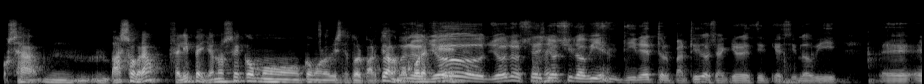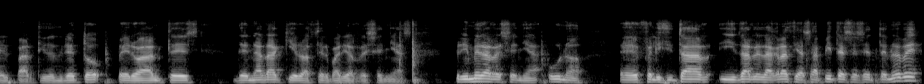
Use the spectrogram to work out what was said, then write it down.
O sea, mm, va sobrado. Felipe, yo no sé cómo, cómo lo viste tú el partido. A lo bueno, mejor yo, yo no sé, yo sí lo vi en directo el partido, o sea, quiero decir que sí lo vi eh, el partido en directo, pero antes de nada quiero hacer varias reseñas. Primera reseña, uno, eh, felicitar y darle las gracias a Peter69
